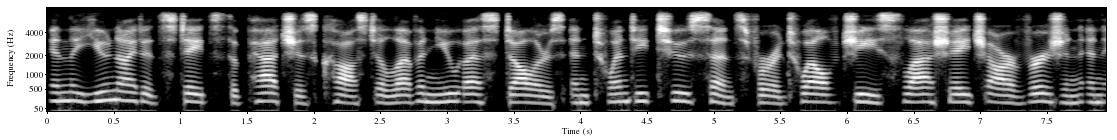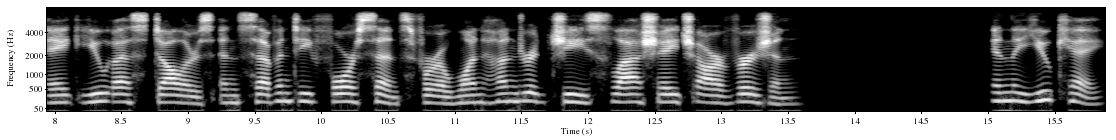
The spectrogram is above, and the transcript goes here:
In the United States the patches cost 11 US dollars and 22 cents for a 12G/HR version and 8 US dollars and 74 cents for a 100G/HR version. In the UK,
